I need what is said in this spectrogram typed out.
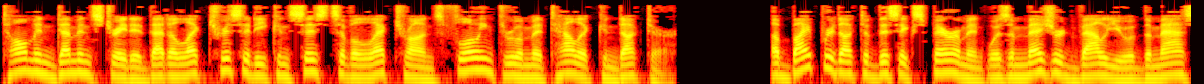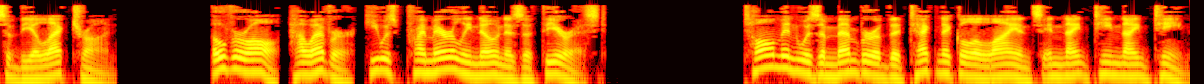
Tolman demonstrated that electricity consists of electrons flowing through a metallic conductor. A byproduct of this experiment was a measured value of the mass of the electron. Overall, however, he was primarily known as a theorist. Tolman was a member of the Technical Alliance in 1919,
